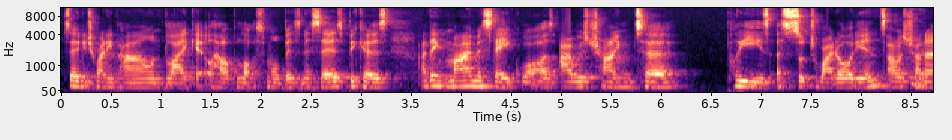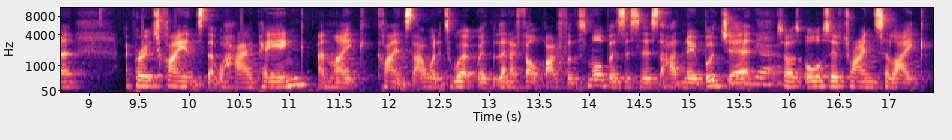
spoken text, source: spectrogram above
It's only £20, like it'll help a lot of small businesses because I think my mistake was I was trying to please a such a wide audience. I was trying to approach clients that were high paying and like clients that I wanted to work with. But then I felt bad for the small businesses that had no budget. Yeah. So I was also trying to like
